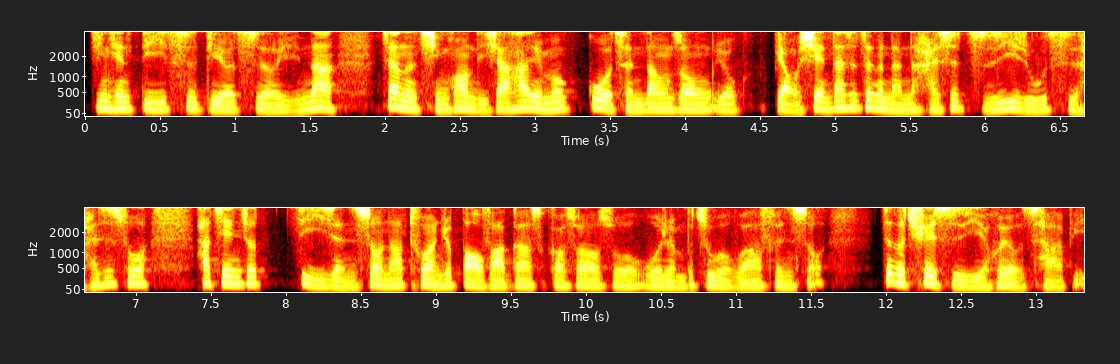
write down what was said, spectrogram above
今天第一次、第二次而已。那这样的情况底下，他有没有过程当中有表现？但是这个男的还是执意如此，还是说他今天就自己忍受，然后突然就爆发，告诉告诉他说：“我忍不住了，我要分手。”这个确实也会有差别。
